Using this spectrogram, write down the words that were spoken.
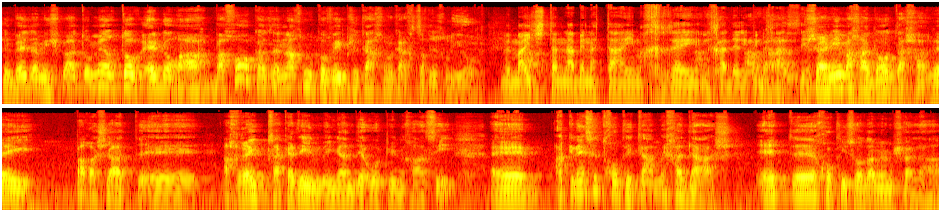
שבית המשפט אומר, טוב, אין הוראה בחוק, אז אנחנו קובעים שכך וכך צריך להיות. ומה השתנה בינתיים אחרי הלכת דרעי פנחסי? שנים אחדות אחרי פרשת, אה, אחרי פסק הדין בעניין דרעי פנחסי, אה, הכנסת חוקקה מחדש את אה, חוק יסוד הממשלה,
